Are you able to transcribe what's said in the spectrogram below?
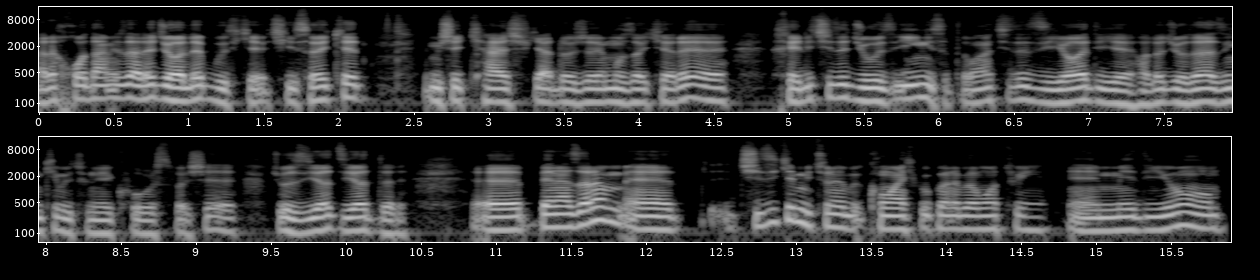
برای خودم یه ذره جالب بود که چیزهایی که میشه کشف کرد راجع مذاکره خیلی چیز جزئی نیست. اتفاقا چیز زیادیه. حالا جدا از اینکه می‌تونه کورس باشه جزئیات زیاد داره. به نظرم چیزی که می‌تونه کمک بکنه به ما توی این مدیوم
